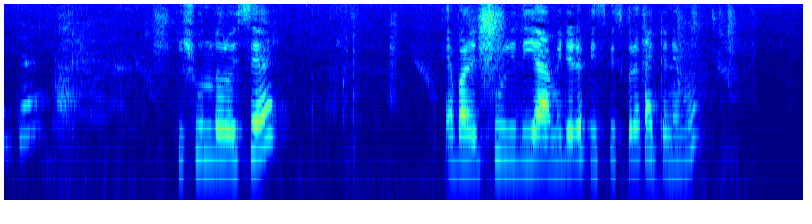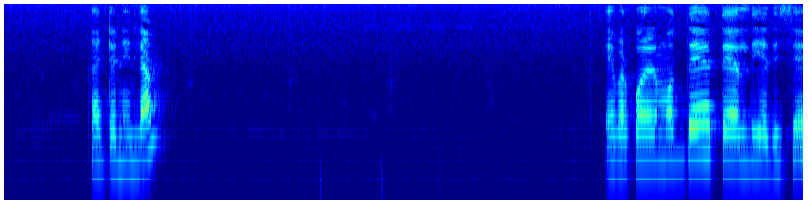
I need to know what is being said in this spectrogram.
একটা কি সুন্দর হয়েছে এবার ছুরি দিয়ে আমি এটা পিস পিস করে কাটতে নেব কাটতে নিলাম। এবার কড়ের মধ্যে তেল দিয়ে দিছে।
